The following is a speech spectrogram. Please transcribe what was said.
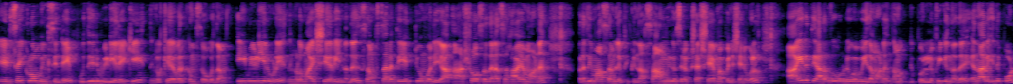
എൻസൈക്ലോ വിങ്സിന്റെ പുതിയൊരു വീഡിയോയിലേക്ക് നിങ്ങൾക്ക് ഏവർക്കും സ്വാഗതം. ഈ വീഡിയോയിലൂടെ നിങ്ങളുമായി ഷെയർ ചെയ്യുന്നത് സംസ്ഥാനത്തെ ഏറ്റവും വലിയ ആശ്വാസ ധനസഹായമാണ് പ്രതിമാസം ലഭിക്കുന്ന സാമൂഹിക സുരക്ഷാ ക്ഷേമ പെൻഷനുകൾ. ആയിരത്തി അറുന്നൂറ് രൂപ വീതമാണ് നമുക്കിപ്പോൾ ലഭിക്കുന്നത്. എന്നാൽ ഇതിപ്പോൾ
